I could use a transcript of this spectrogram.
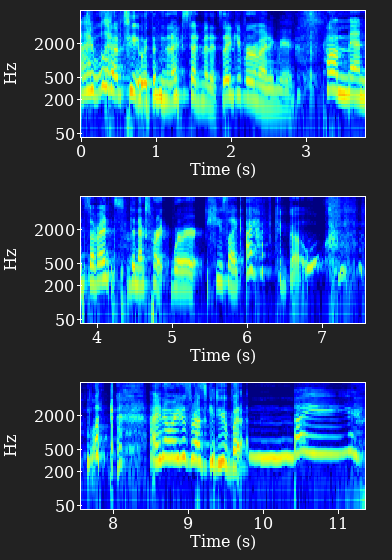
I will have tea within the next 10 minutes. Thank you for reminding me. Come, men servants. The next part where he's like, I have to go. like, I know I just rescued you, but mm, Bye.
